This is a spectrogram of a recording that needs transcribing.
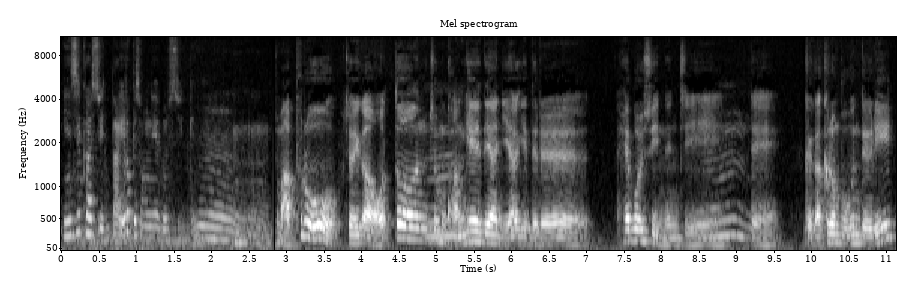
인식할 수 있다. 이렇게 정리해 볼 수 있겠네요. 음. 음, 좀 앞으로 저희가 어떤 좀 음. 관계에 대한 이야기들을 해볼 수 있는지, 음. 네. 그러니까 그런 부분들이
